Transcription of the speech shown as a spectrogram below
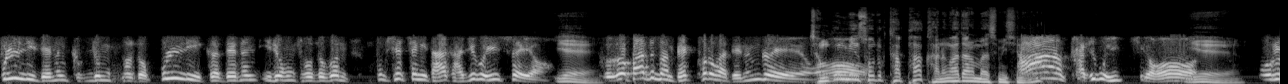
분리되는 금융소득, 분리되는 일용소득은 국세청이 다 가지고 있어요. 예. 그거 받으면 100%가 되는 거예요. 전 국민 소득 다 파악 가능하다는 말씀이시네요. 다 가지고 있죠. 예. 우리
